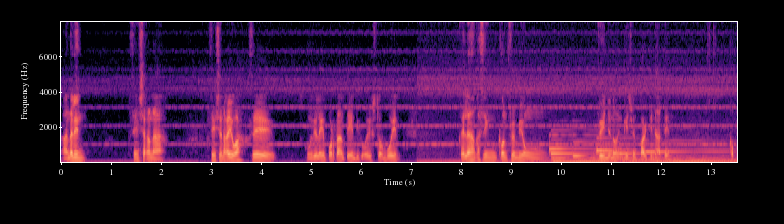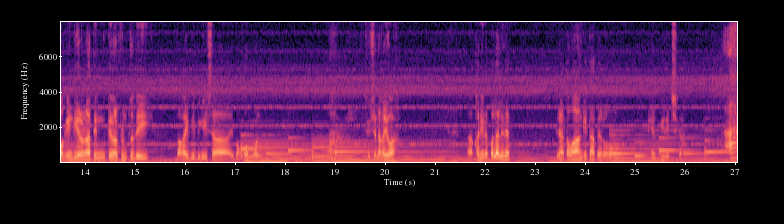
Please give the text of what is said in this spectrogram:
Annalyn, pasensya ka na. ah. Pasensya na kayo ha, kasi kung hindi lang importante, hindi ko kayo storbohin. Kailangan kasing confirm yung venue ng engagement party natin. Kapag hindi raw natin kinonfirm today, baka ibibigay sa ibang couple. Ah, pasensya na kayo ha. Ah, kanina pala, Lynette, tinatawagan kita pero can't be reached ka. Ah,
